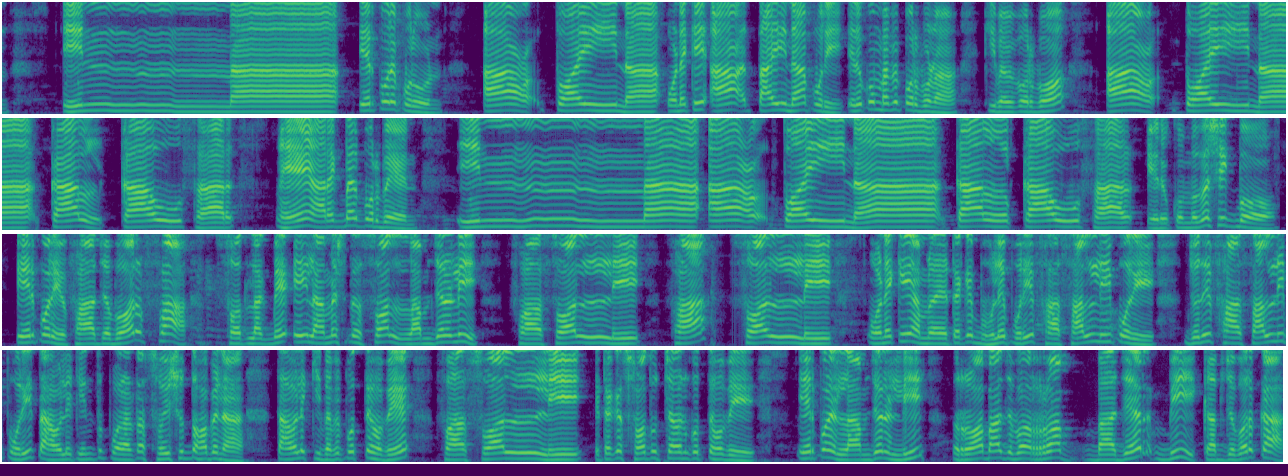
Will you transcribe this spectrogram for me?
ইন না এরপরে পড়ুন আ তয় না অনেকেই আ তাই না পড়ি, এরকমভাবে পড়ব না, কীভাবে পড়ব? আ তয় না কাল কাউ সার হ্যাঁ আরেকবার পড়বেন, ইন্না আ'তাইনা, কাল, কাউসার এরকমভাবে শিখব। এরপরে ফা জবর ফা সদ লাগবে এই লামের সাথে, সল, লাম ফা সল্লি ফা সল্লি। অনেকেই আমরা এটাকে ভুলে পড়ি ফাসাল্লি পড়ি। যদি ফাসাল্লি পড়ি, তাহলে কিন্তু পড়াটা সই শুদ্ধ হবে না। তাহলে কীভাবে পড়তে হবে? ফাসল্লি এটাকে সৎ উচ্চারণ করতে হবে। এরপরে লামজের লি, র বাজবর রব বাজের বি, কাব জবর কা,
